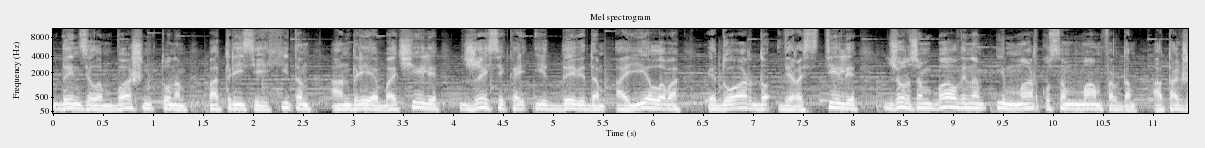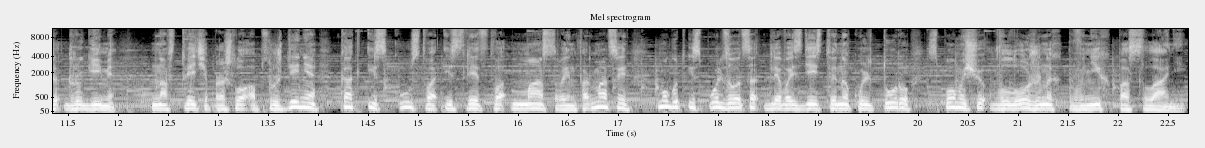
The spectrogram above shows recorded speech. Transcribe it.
Дензелом Вашингтоном, Патрисией Хитон, Андреа Бачели, Джессикой и Дэвидом Аелова, Эдуардо Веростели, Джорджем Балвином и Маркусом Мамфордом, а также другими. На встрече прошло обсуждение, как искусство и средства массовой информации могут использоваться для воздействия на культуру с помощью вложенных в них посланий.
